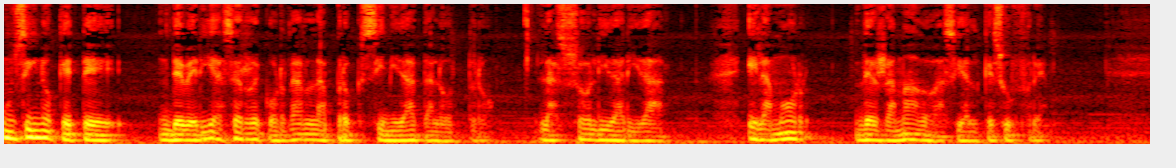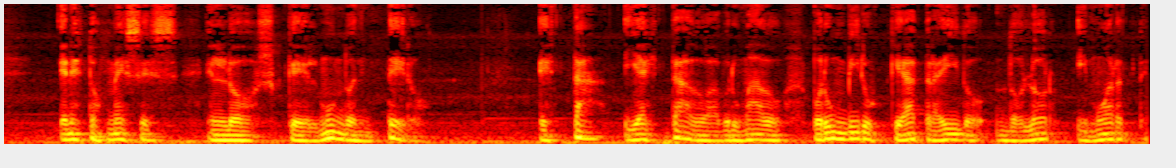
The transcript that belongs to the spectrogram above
un signo que te debería hacer recordar la proximidad al otro, la solidaridad, el amor derramado hacia el que sufre. En estos meses en los que el mundo entero está y ha estado abrumado por un virus que ha traído dolor y muerte,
